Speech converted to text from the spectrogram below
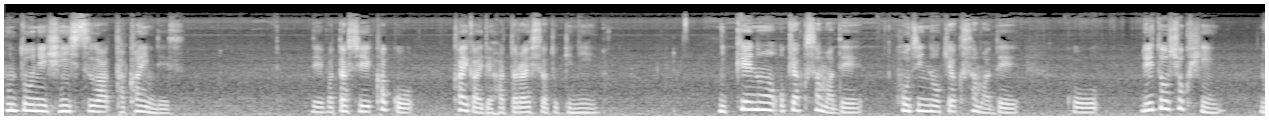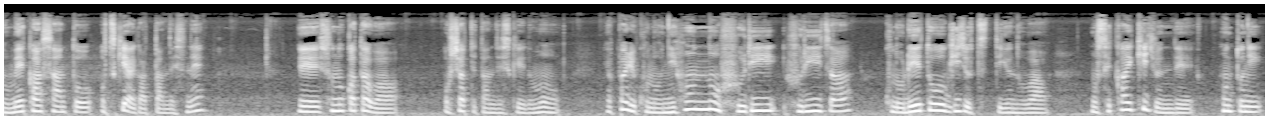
本当に品質が高いんです。で私過去海外で働いてた時に日系のお客様で法人のお客様でこう冷凍食品のメーカーさんとお付き合いがあったんですねでその方はおっしゃってたんですけれどもやっぱりこの日本のフリフリーザーこの冷凍技術っていうのはもう世界基準で本当に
